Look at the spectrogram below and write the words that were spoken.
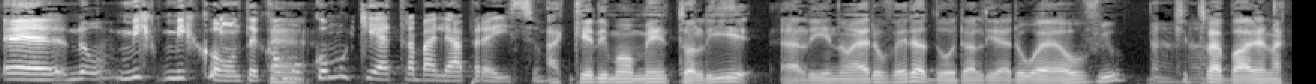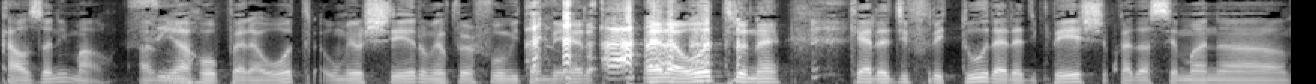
É, não- me, me conta, como, É. como que é trabalhar para isso? Aquele momento ali, ali não era o vereador, ali era o Elvio, que Aham. trabalha na causa animal. A Sim. minha roupa era outra, o meu cheiro, o meu perfume também era, era outro, né? Que era de fritura, era de peixe, por causa da semana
